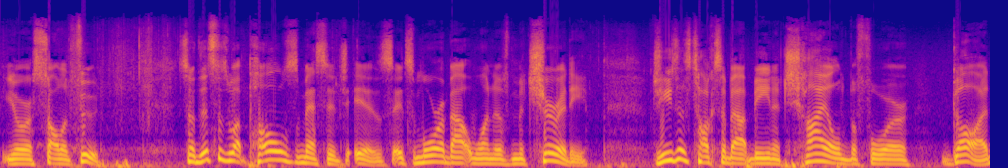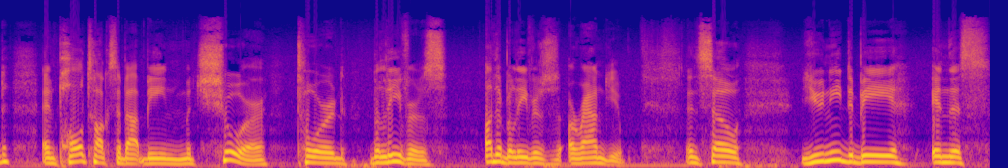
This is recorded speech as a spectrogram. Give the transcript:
your solid food. So, this is what Paul's message is it's more about one of maturity. Jesus talks about being a child before God, and Paul talks about being mature toward believers, other believers around you. And so you need to be in this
